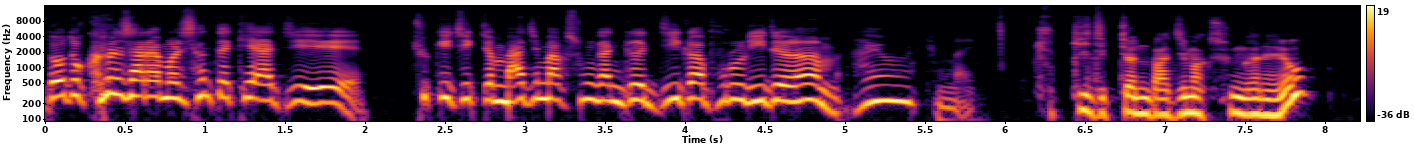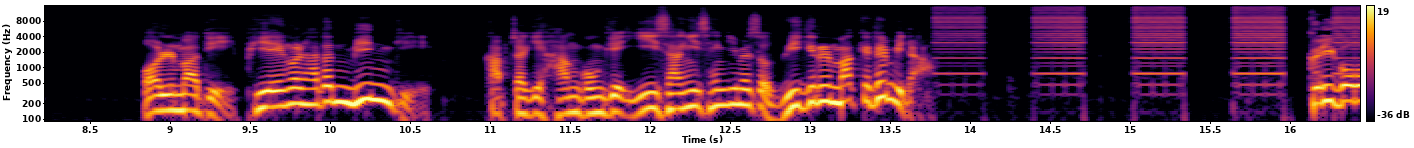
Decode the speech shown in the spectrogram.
너도 그런 사람을 선택해야지. 죽기 직전 마지막 순간 그 네가 부를 이름. 아유 정말. 죽기 직전 마지막 순간에요? 얼마 뒤 비행을 하던 민기. 갑자기 항공기에 이상이 생기면서 위기를 맞게 됩니다. 그리고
